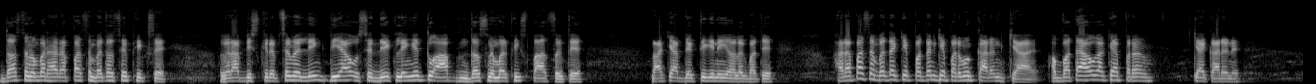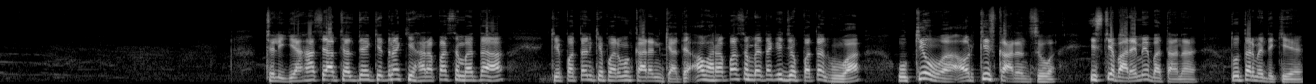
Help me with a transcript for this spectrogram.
दस नंबर हरप्पा संभवता से फिक्स है। अगर आप डिस्क्रिप्शन में लिंक दिया उससे देख लेंगे तो आप दस नंबर फिक्स पा सकते हैं। बाकी आप देखते कि नहीं, अलग बात। हरप्पा सभ्यता के पतन के प्रमुख कारण क्या है? अब बताया होगा क्या क्या कारण है? चलिए, यहाँ से आप चलते हैं कितना कि हरप्पा सभ्यता के पतन के प्रमुख कारण क्या थे? अब हरप्पा सभ्यता की जो पतन हुआ, वो क्यों हुआ और किस कारण से हुआ? इसके बारे में बताना है। तो उत्तर में देखिए,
